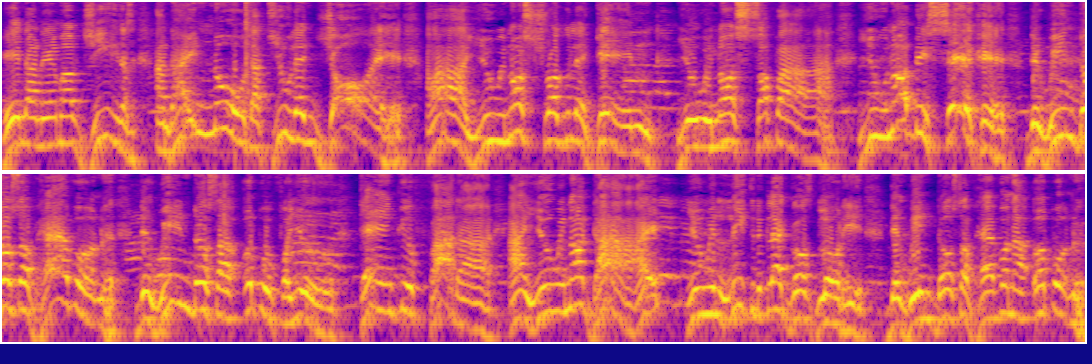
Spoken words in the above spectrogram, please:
in the name of Jesus. And I know that you will enjoy. Ah, you will not struggle again. You will not suffer. You will not be sick. The windows of heaven, the windows are open for you. Thank you, Father. And you will not die. You will live to declare God's glory. The windows of heaven are open.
